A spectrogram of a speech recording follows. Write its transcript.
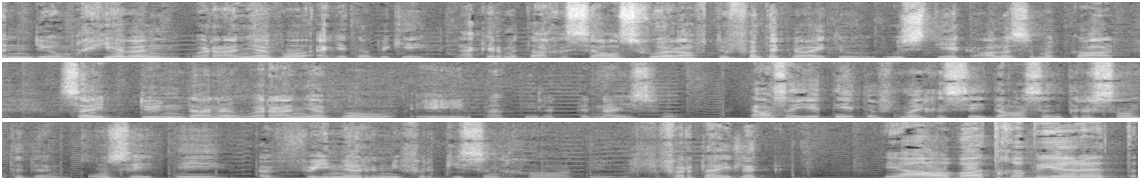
in die omgewing Oranjewil. Ek het nou 'n bietjie lekker met haar gesels vooraf. Toe vind ek nou uit hoe, hoe steek alles in mekaar. Sy doen dan nou Oranjewil en natuurlik Denyswil. Elsa het net vir my gesê daar's 'n interessante ding. Ons het nie 'n wenner in die verkiesing gehad nie. Verduidelik Ja, wat gebeur het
